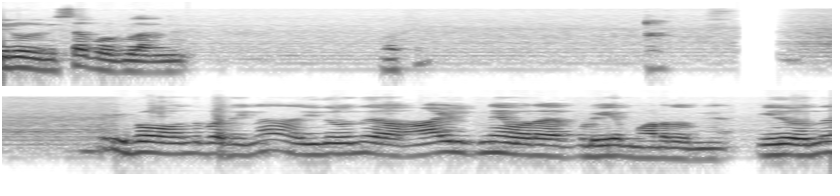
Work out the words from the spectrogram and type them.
இருபது பைசா கொடுக்கலாங்க. ஓகே இப்போ வந்து பார்த்தீங்கன்னா இது வந்து ஆயிலுக்குனே வரக்கூடிய மாடலுங்க. இது வந்து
